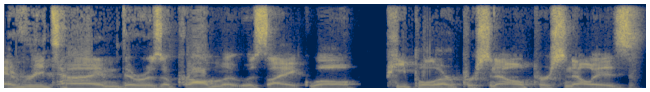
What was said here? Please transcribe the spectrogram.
every time there was a problem, it was like, well, people are personnel. Personnel is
